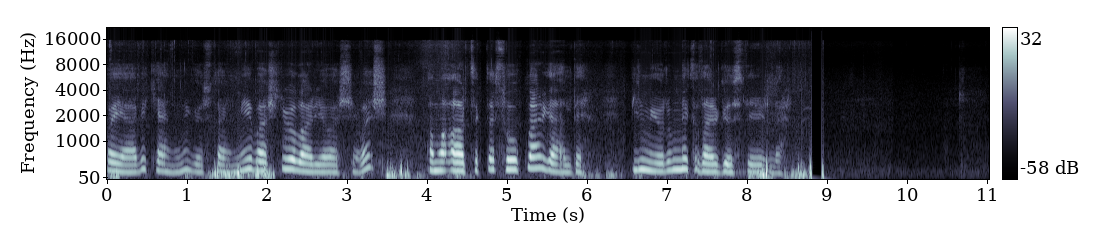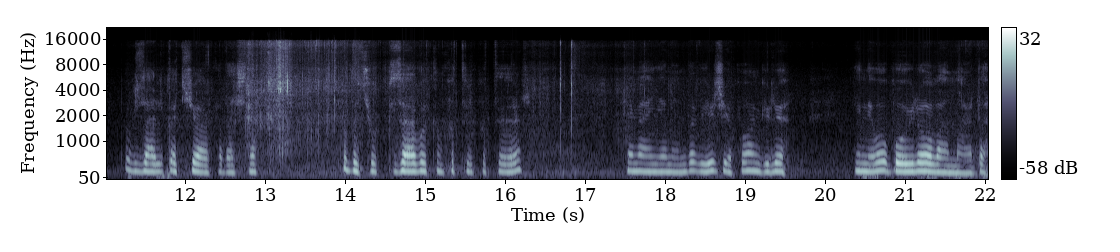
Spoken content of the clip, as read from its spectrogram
bayağı bir kendini göstermeye başlıyorlar yavaş yavaş. Ama artık da soğuklar geldi. Bilmiyorum ne kadar gösterirler. Bu güzellik açıyor arkadaşlar. Bu da çok güzel. Bakın pıtır pıtır. Hemen yanında bir Japon gülü. Yine o boylu olanlarda.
